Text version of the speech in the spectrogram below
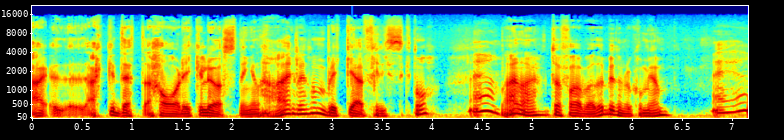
Er, er ikke dette, Har de ikke løsningen her? Liksom? Blir ikke jeg frisk nå? Ja, Nei, nei, tøffe arbeidet begynner du å komme hjem. ja.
